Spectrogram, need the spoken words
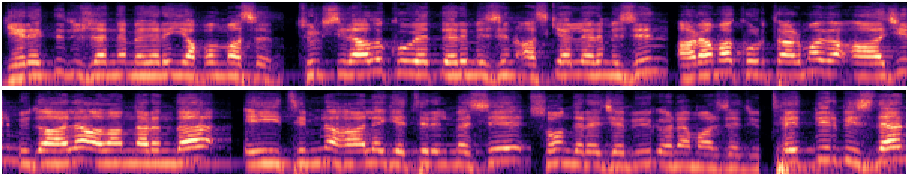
gerekli düzenlemelerin yapılması, Türk Silahlı Kuvvetlerimizin, askerlerimizin arama kurtarma ve acil müdahale alanlarında eğitimli hale getirilmesi son derece büyük önem arz ediyor. Tedbir bizden,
